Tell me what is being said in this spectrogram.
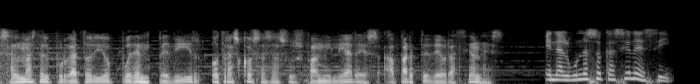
Las almas del purgatorio pueden pedir otras cosas a sus familiares aparte de oraciones. En algunas ocasiones sí.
